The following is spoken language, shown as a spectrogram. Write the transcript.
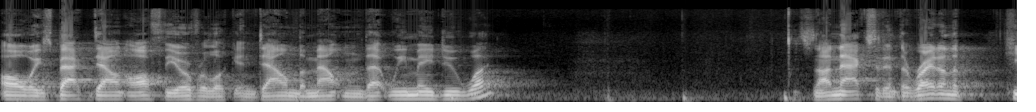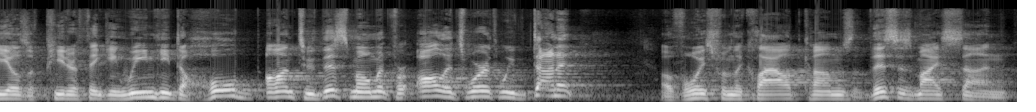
always back down off the overlook and down the mountain that we may do what? It's not an accident. They're right on the heels of Peter thinking, we need to hold on to this moment for all it's worth. We've done it. A voice from the cloud comes This is my son,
